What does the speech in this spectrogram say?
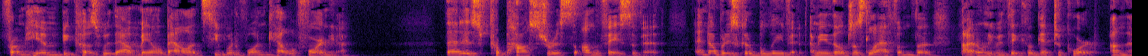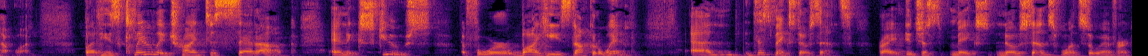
from him because without mail ballots he would have won California, that is preposterous on the face of it. And nobody's going to believe it. I mean, they'll just laugh him. I don't even think he'll get to court on that one. But he's clearly trying to set up an excuse for why he's not going to win. And this makes no sense, right? It just makes no sense whatsoever,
